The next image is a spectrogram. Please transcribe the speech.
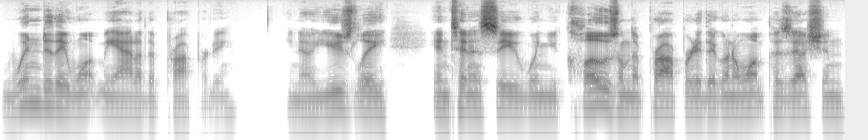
When do they want me out of the property? You know, usually in Tennessee, when you close on the property, they're going to want possession,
